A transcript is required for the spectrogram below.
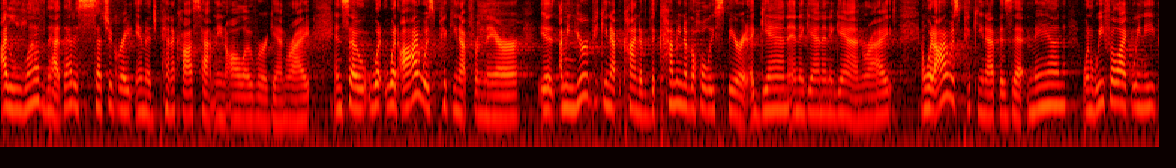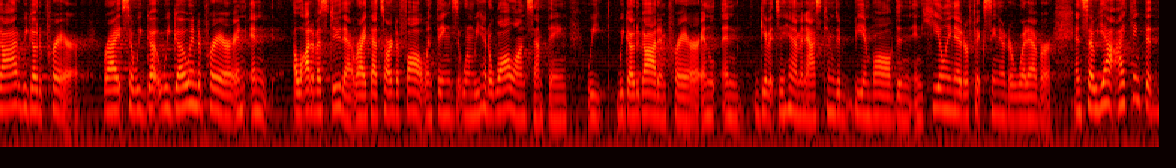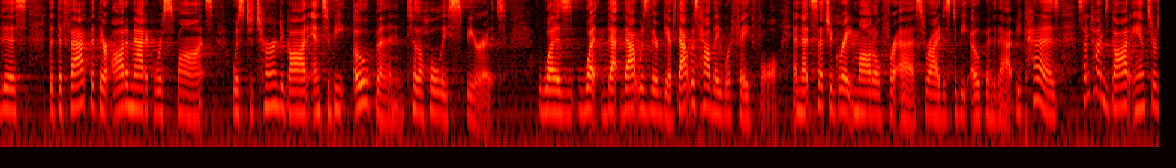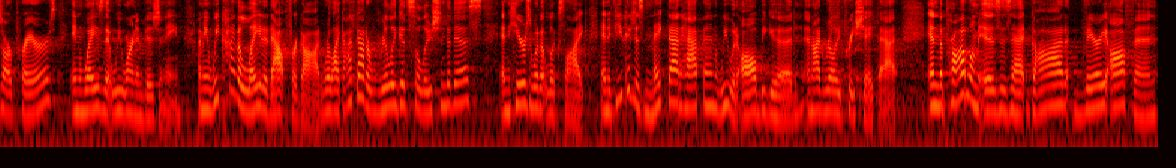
I love that. That is such a great image. Pentecost happening all over again, right? And so, what, what I was picking up from there is I mean, you're picking up kind of the coming of the Holy Spirit again and again and again, right? And what I was picking up is that, man, when we feel like we need God, we go to prayer, right? So, we go, we go into prayer, and, and a lot of us do that, right? That's our default when things, when we hit a wall on something we, we go to God in prayer and, and give it to Him and ask Him to be involved in, in healing it or fixing it or whatever. And so, yeah, I think that this, that the fact that their automatic response was to turn to God and to be open to the Holy Spirit was what that, that was their gift. That was how they were faithful. And that's such a great model for us, right, is to be open to that because sometimes God answers our prayers in ways that we weren't envisioning. I mean, we kind of laid it out for God. We're like, I've got a really good solution to this, and here's what it looks like. And if you could just make that happen, we would all be good. And I'd really appreciate that. And the problem is, is that God very often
